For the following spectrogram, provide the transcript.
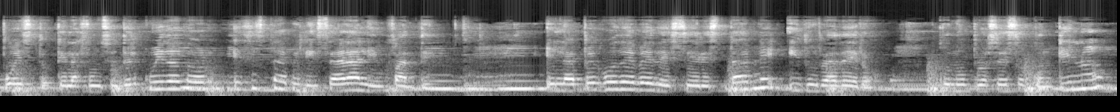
puesto que la función del cuidador es estabilizar al infante. El apego debe de ser estable y duradero, con un proceso continuo,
